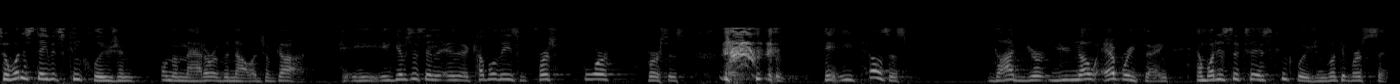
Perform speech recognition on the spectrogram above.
So, what is David's conclusion on the matter of the knowledge of God? He, he gives us in, in, a couple of these first four verses, he, he, tells us, God, you you know everything. And what is his conclusion? Look at verse 6.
